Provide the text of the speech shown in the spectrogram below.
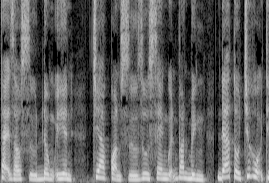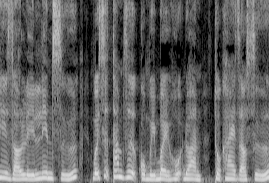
tại giáo sứ Đồng Yên, cha quản sứ Du Xe Nguyễn Văn Bình đã tổ chức hội thi giáo lý liên sứ với sự tham dự của 17 hội đoàn thuộc hai giáo sứ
